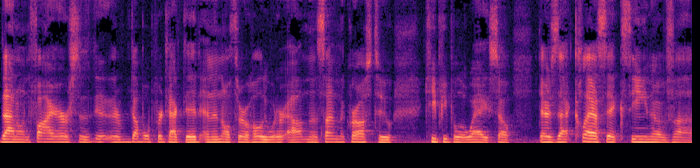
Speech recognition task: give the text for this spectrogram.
that on fire so they're double protected and then they'll throw holy water out and then sign of the cross to keep people away so there's that classic scene of uh,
